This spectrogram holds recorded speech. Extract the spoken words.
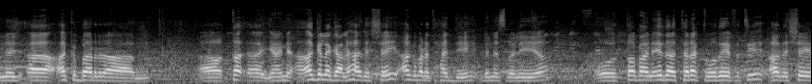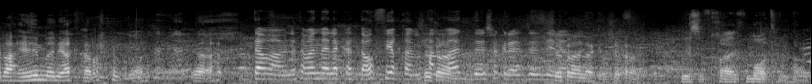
نج... آه، أكبر آم، آه، آه، يعني أقلق على هذا الشيء أكبر تحدي بالنسبة لي. وطبعا إذا تركت وظيفتي هذا الشيء راح يهمني أكثر. يا، تمام نتمنى لك التوفيق شكراً. محمد. شكرا جزيلا. شكرا لك شكرا. يوسف خايف موت من هذا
